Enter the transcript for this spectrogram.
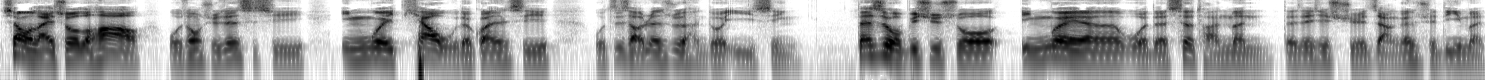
像我来说的话，我从学生时期因为跳舞的关系，我至少认识了很多异性。但是我必须说，因为呢，我的社团们的这些学长跟学弟们，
